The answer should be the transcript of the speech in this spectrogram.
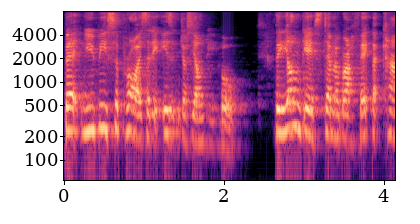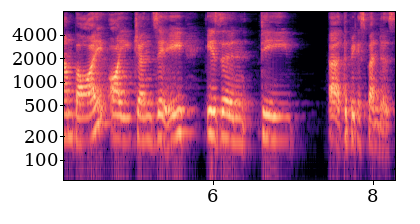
but you'd be surprised that it isn't just young people. The youngest demographic that can buy, i.e., Gen Z, isn't the uh, the biggest spenders.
